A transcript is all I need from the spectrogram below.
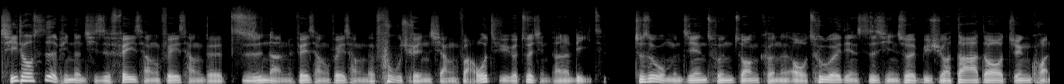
齐头式的平等其实非常非常的直男，非常非常的父权想法。我举一个最简单的例子。就是我们今天村庄可能哦出了一点事情，所以必须要大家都要捐款，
